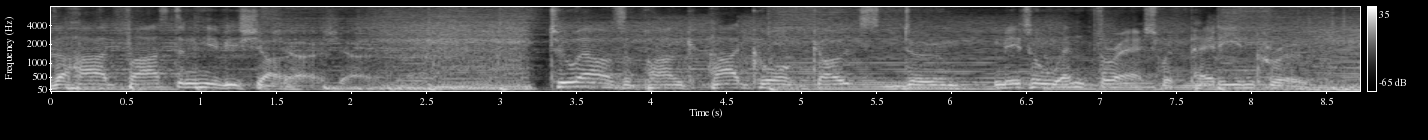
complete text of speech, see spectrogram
The Hard, Fast and Heavy Show. Two hours of punk, hardcore, goats, doom, metal, and thrash with Paddy and crew.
